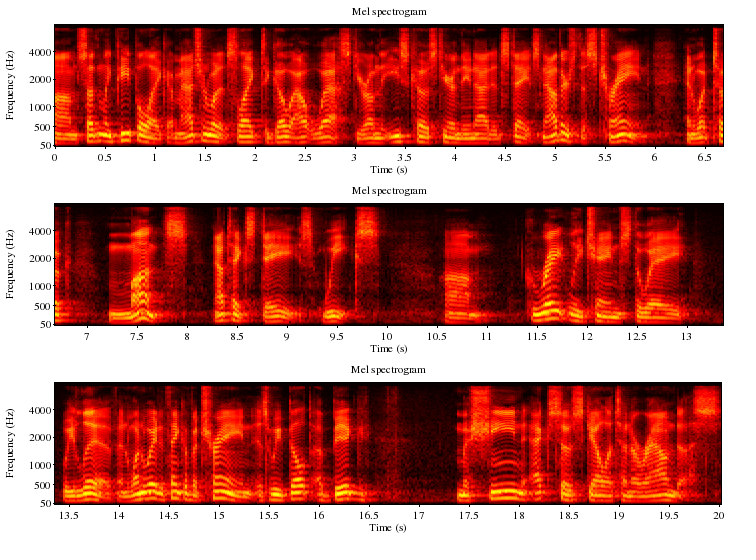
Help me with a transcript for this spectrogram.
Um, suddenly, people like imagine what it's like to go out west. You're on the East Coast here in the United States. Now there's this train, and what took months now takes days, weeks. Um, greatly changed the way we live. And one way to think of a train is we built a big machine exoskeleton around us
